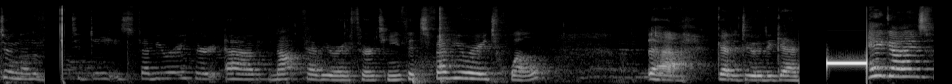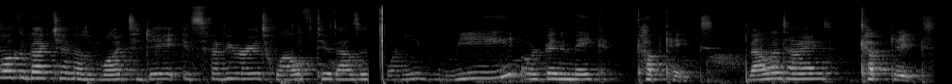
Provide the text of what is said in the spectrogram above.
to another. vlog. Today is February third. Um, not February thirteenth. It's February twelfth. Ah, gotta do it again. Hey guys, welcome back to another vlog. Today is February twelfth, two thousand twenty. We are gonna make cupcakes. Valentine's cupcakes.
